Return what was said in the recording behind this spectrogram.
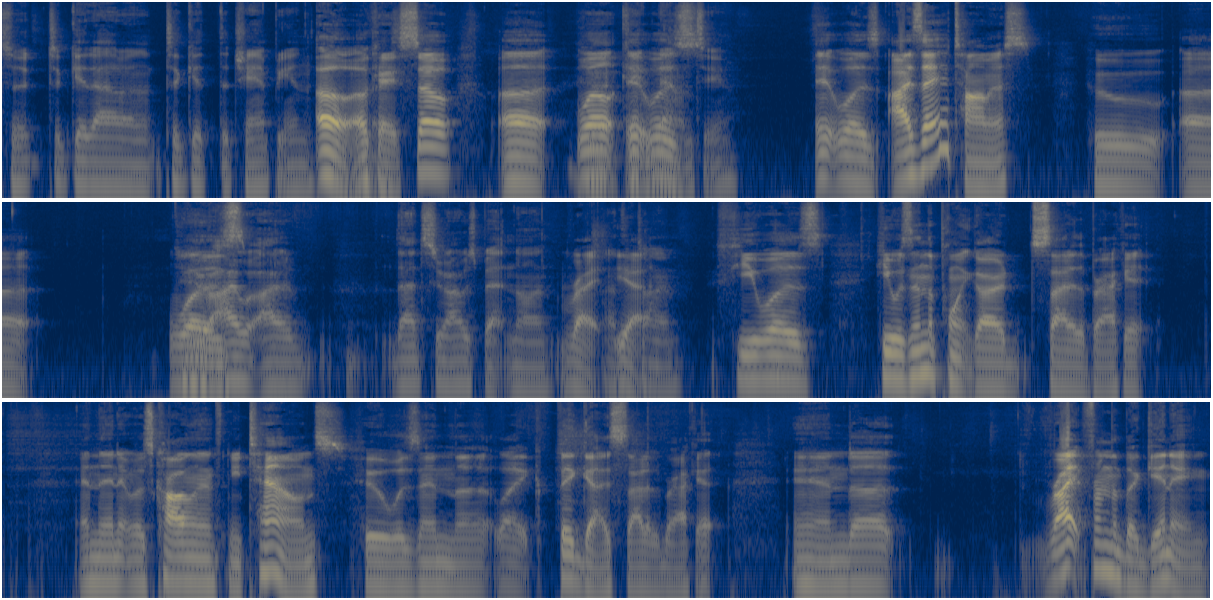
to to get out on to get the champion. Oh, okay. So, uh, well, came it was it was Isaiah Thomas who uh was Who I, I that's who I was betting on. Right, At yeah. The time. he was he was in the point guard side of the bracket, and then it was Karl-Anthony Towns who was in the like big guys side of the bracket, and uh, right from the beginning,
